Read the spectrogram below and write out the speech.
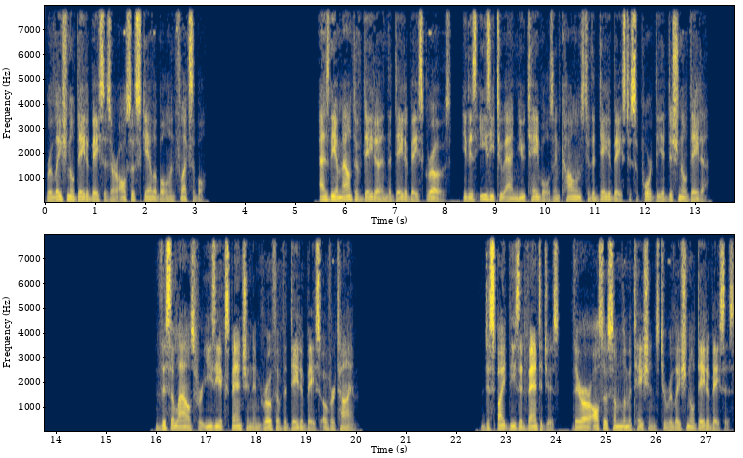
relational databases are also scalable and flexible. As the amount of data in the database grows, it is easy to add new tables and columns to the database to support the additional data. This allows for easy expansion and growth of the database over time. Despite these advantages, there are also some limitations to relational databases.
